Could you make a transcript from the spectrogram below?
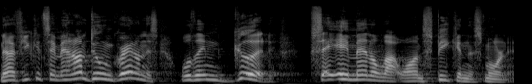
Now, if you can say, man, I'm doing great on this, well, then good. Say amen a lot while I'm speaking this morning.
